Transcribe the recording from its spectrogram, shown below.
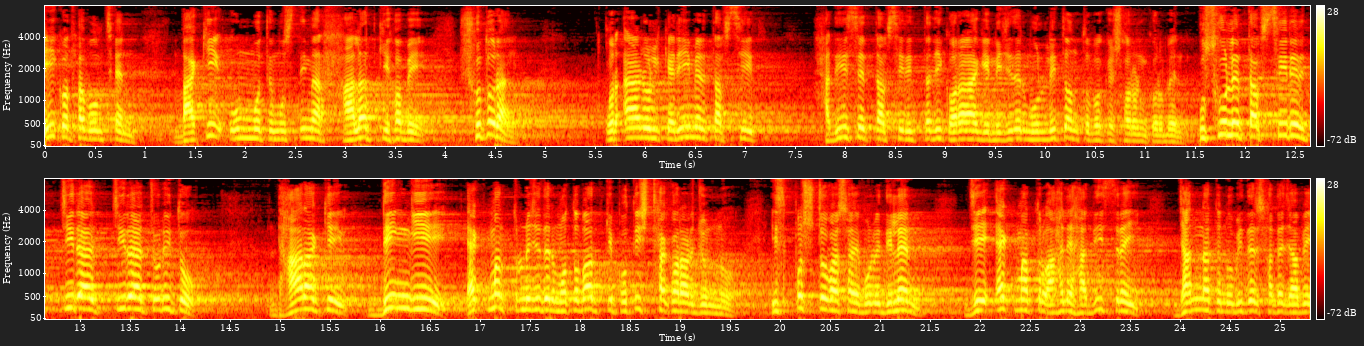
এই কথা বলছেন। বাকি উম্মতে মুসলিমার হালাত কি হবে? সুতরাং কোরআনুল করিমের তাফসির, হাদিসের তাফসির ইত্যাদি করার আগে নিজেদের মূলনীতি অন্তপক্ষে স্মরণ করবেন। উসুলের তাফসিরের চিরা, চিরাচরিত ধারাকে ডিঙ্গিয়ে একমাত্র নিজেদের মতবাদকে প্রতিষ্ঠা করার জন্য স্পষ্ট ভাষায় বলে দিলেন যে একমাত্র আহলে হাদিসরাই জান্নাতে নবীদের সাথে যাবে,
